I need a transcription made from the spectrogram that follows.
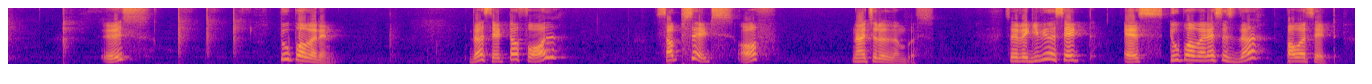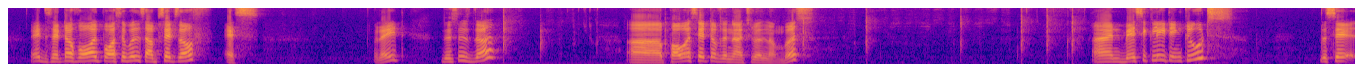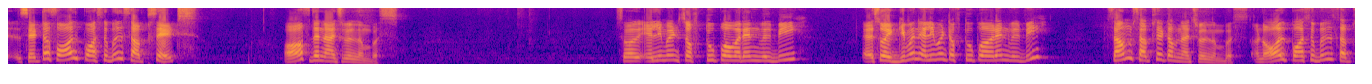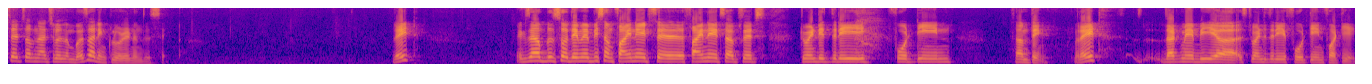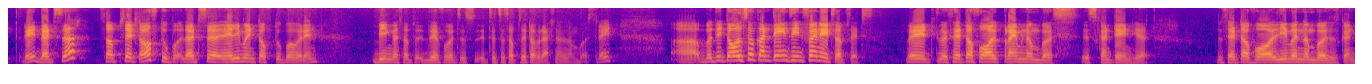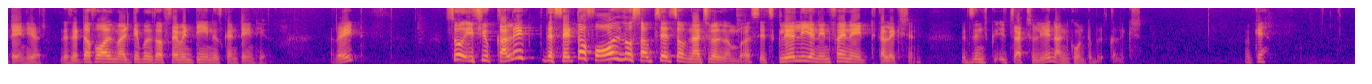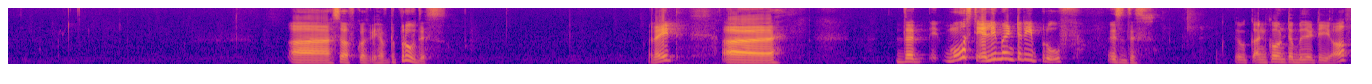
is 2 power n the set of all subsets of natural numbers. So, if I give you a set S 2 power S is the power set right the set of all possible subsets of S right this is the uh, power set of the natural numbers and basically it includes the set, set of all possible subsets of the natural numbers. So, elements of 2 power n will be uh, so a given element of 2 power n will be some subset of natural numbers and all possible subsets of natural numbers are included in this set right. Example, so there may be some finite uh, finite subsets 23, 14 something right that may be uh, 23, 14, 48 right that is a subset of 2 that is an element of 2 power n being a subset therefore, it is, a subset of rational numbers right. Uh, but it also contains infinite subsets right the set of all prime numbers is contained here the set of all even numbers is contained here the set of all multiples of 17 is contained here right. So, if you collect the set of all those subsets of natural numbers it is clearly an infinite collection it is it is actually an uncountable collection. Okay. Uh, so, of course, we have to prove this right. Uh, the most elementary proof is this the uncountability of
